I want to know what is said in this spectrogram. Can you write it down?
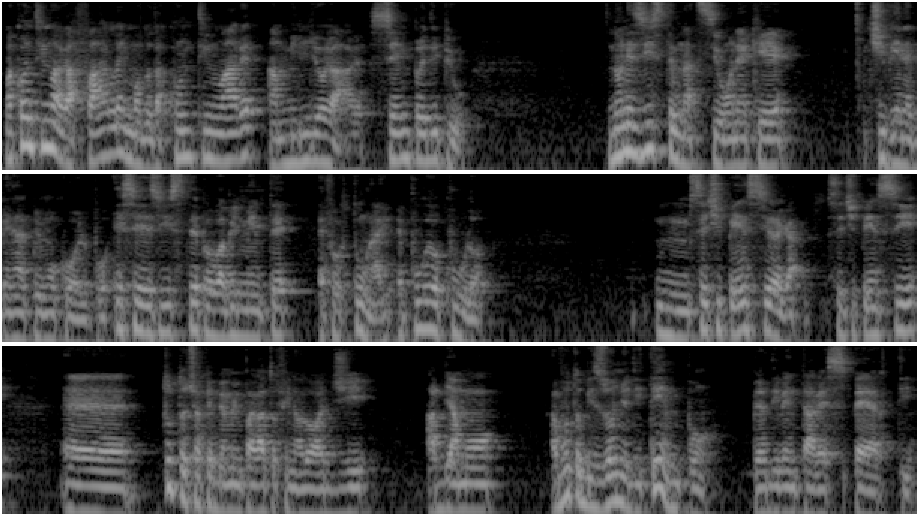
ma continuare a farla in modo da continuare a migliorare sempre di più. Non esiste un'azione che ci viene bene al primo colpo e se esiste probabilmente è fortuna, è puro culo. Mm, se ci pensi, ragazzi, se ci pensi eh, tutto ciò che abbiamo imparato fino ad oggi abbiamo avuto bisogno di tempo per diventare esperti,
